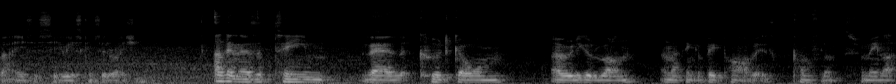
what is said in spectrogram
that is a serious consideration. I think there's a team there that could go on a really good run, and I think a big part of it is confidence for me. Like,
